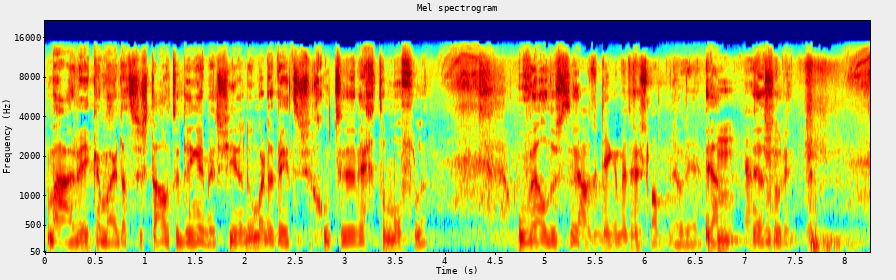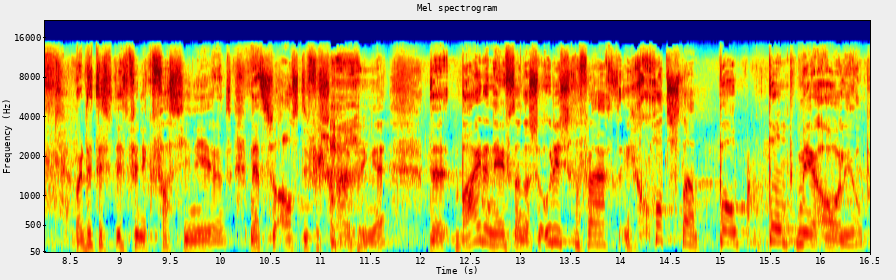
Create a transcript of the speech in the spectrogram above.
Maar reken maar dat ze stoute dingen met China doen. Maar dat weten ze goed weg te moffelen. Hoewel dus de... Stoute dingen met Rusland bedoel je? Ja, ja. sorry. Maar dit, is, dit vind ik fascinerend. Net zoals die verschuiving. Hè? De Biden heeft aan de Saoedi's gevraagd... in godsnaam, pomp, pomp meer olie op.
